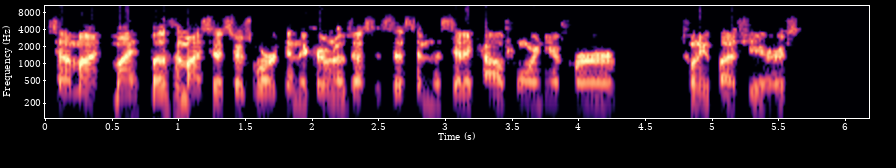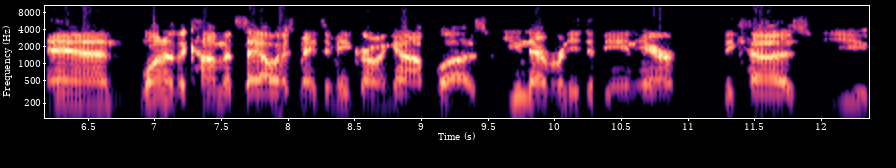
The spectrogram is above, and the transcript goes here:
So my, my both of my sisters worked in the criminal justice system in the state of California for 20 plus years. And one of the comments they always made to me growing up was, "You never need to be in here because you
